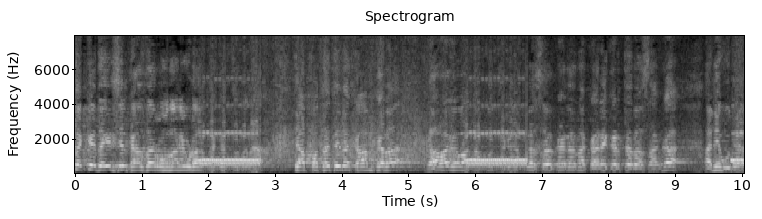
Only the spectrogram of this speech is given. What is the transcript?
टक्के धैर्यशील खासदार होणार एवढा आता खर्च करा. त्या पद्धतीनं काम करा. गावागावात आपण सगळ्या आपल्या सहकार्यांना कार्यकर्त्यांना सांगा. आणि उद्या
